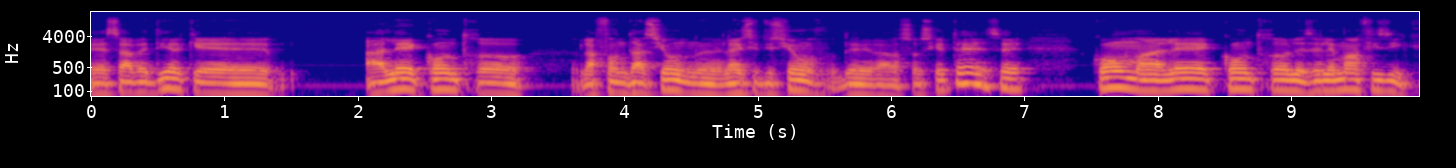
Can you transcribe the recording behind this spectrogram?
Et ça veut dire que aller contre la fondation, l'institution de la société, c'est comme aller contre les éléments physiques.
